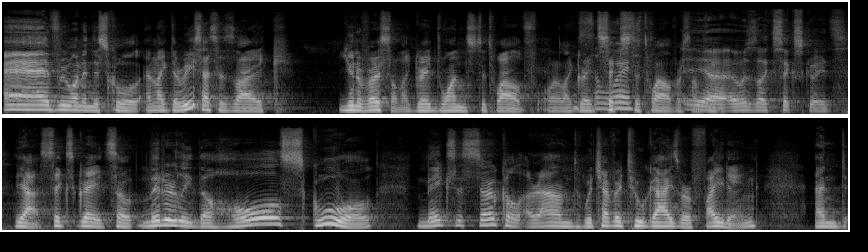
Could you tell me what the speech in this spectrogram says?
Everyone in the school and like the recess is like universal, like grade ones to twelve, or like That's grade the six to twelve, or something. Yeah, it was like sixth grades. Yeah, sixth grade. So literally the whole school makes a circle around whichever two guys were fighting. And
